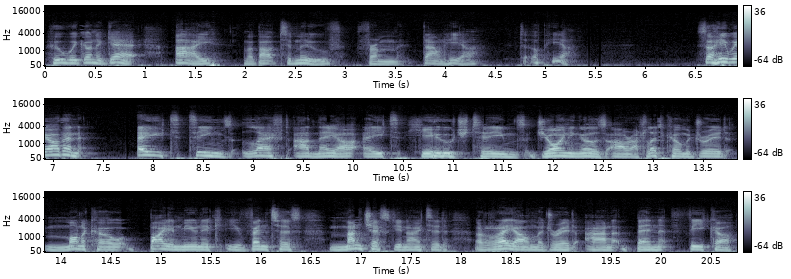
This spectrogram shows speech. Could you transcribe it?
who we're going to get. I am about to move from down here to up here. So here we are then. Eight teams left and they are eight huge teams. Joining us are Atletico Madrid, Monaco, Bayern Munich, Juventus, Manchester United, Real Madrid and Benfica.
